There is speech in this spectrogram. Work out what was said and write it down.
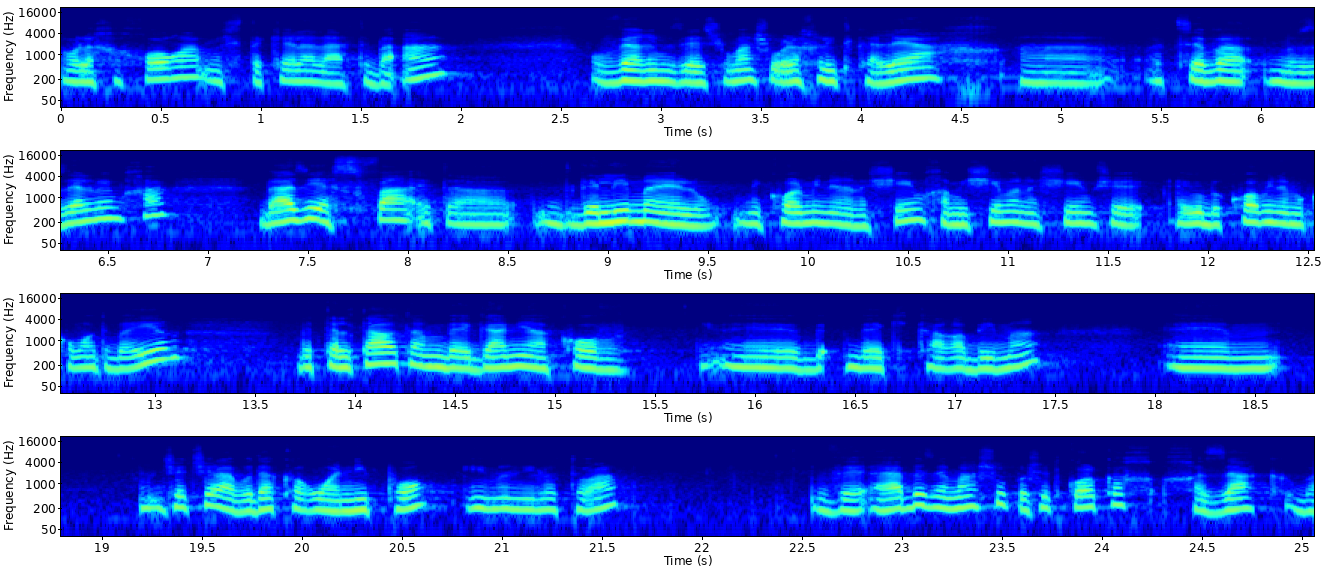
הולך אחורה, מסתכל על ההטבעה. עובר עם זה איזשהו משהו, הולך להתקלח, הצבע נוזל ממך, ואז היא אספה את הדגלים האלו מכל מיני אנשים, 50 אנשים שהיו בכל מיני מקומות בעיר, ותלתה אותם בגן יעקב, אה, בכיכר הבימה. אה, אני חושבת שלעבודה קראו אני פה, אם אני לא טועה, והיה בזה משהו פשוט כל כך חזק, ב...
